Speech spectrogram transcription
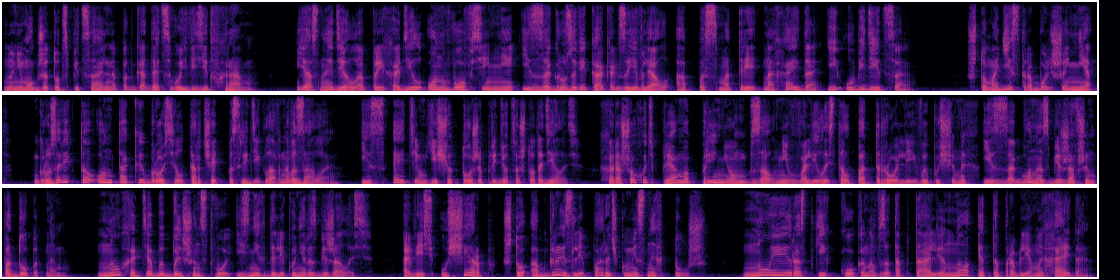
Но не мог же тот специально подгадать свой визит в храм – Ясное дело, приходил он вовсе не из-за грузовика, как заявлял, а посмотреть на Хайда и убедиться, что магистра больше нет. Грузовик-то он так и бросил торчать посреди главного зала. И с этим еще тоже придется что-то делать. Хорошо, хоть прямо при нем в зал не ввалилась толпа троллей, выпущенных из загона сбежавшим подопытным. Ну, хотя бы большинство из них далеко не разбежалось а весь ущерб, что обгрызли парочку мясных туш. Ну и ростки коконов затоптали, но это проблемы Хайда.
